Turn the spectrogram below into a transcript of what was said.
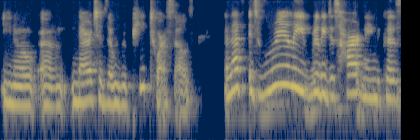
you know, um, narratives that we repeat to ourselves and that it's really really disheartening because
